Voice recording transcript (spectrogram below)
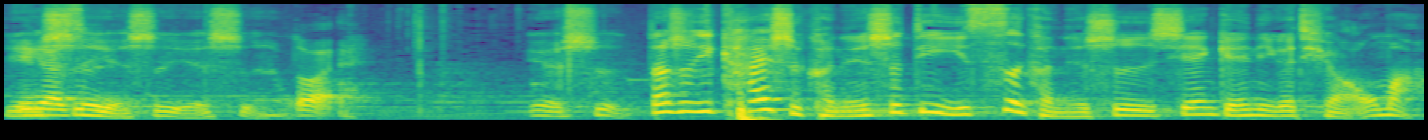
应该也是，也是，也是。对。也是，但是一开始肯定是第一次，肯定是先给你个条嘛，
